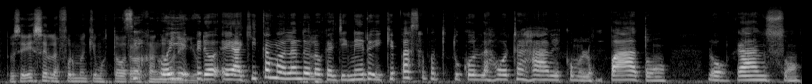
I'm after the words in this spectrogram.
Entonces esa es la forma en que hemos estado trabajando. Oye, pero eh, aquí estamos hablando de los gallineros y qué pasa tú con las otras aves como los patos, los gansos.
